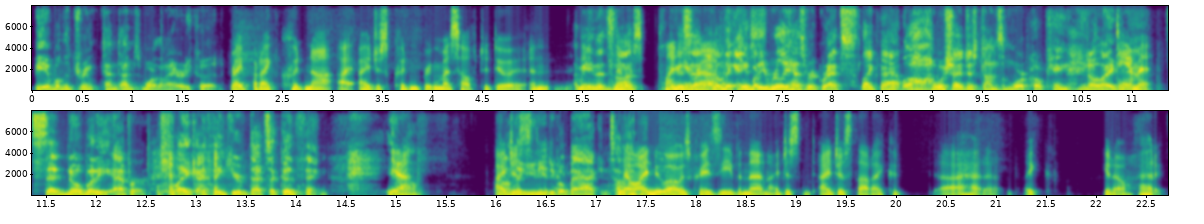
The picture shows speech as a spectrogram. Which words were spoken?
be able to drink 10 times more than I already could. right, but I could not. I, I just couldn't bring myself to do it, and I mean, it's there not- was Like plenty I said, around. I don't think just- anybody really has regrets like that. Oh, I wish I had just done some more cocaine. You know, like Damn it! said nobody ever. like I think you're that's a good thing. You Yeah. know? I I don't just think you need to go back in time. No, I knew I was crazy even then. I just I just thought I could. I had it like, you know, I had it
